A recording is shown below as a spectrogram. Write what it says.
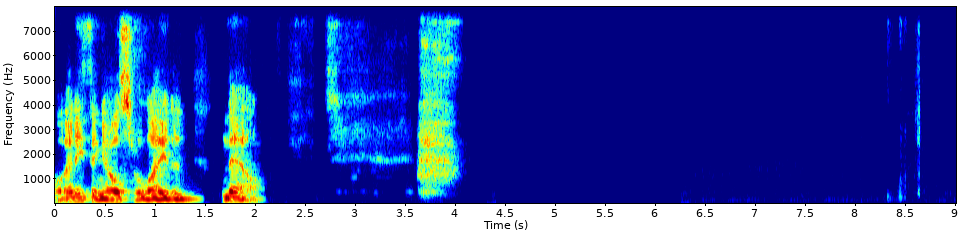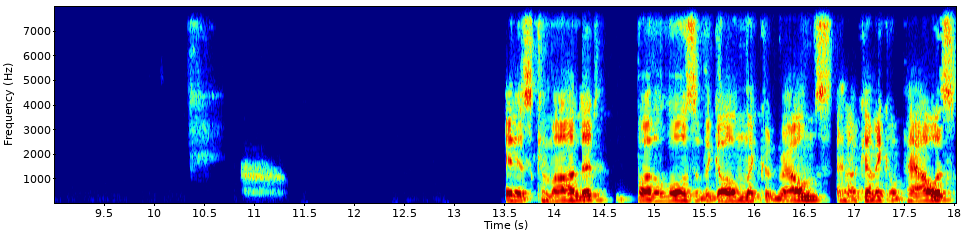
or anything else related now. It is commanded by the laws of the golden liquid realms and alchemical powers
